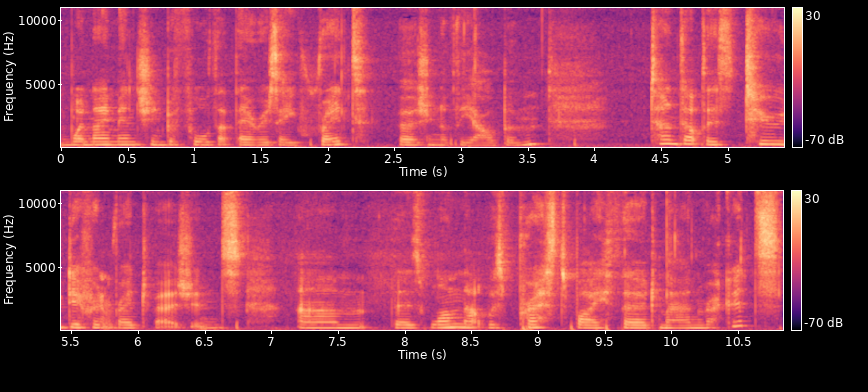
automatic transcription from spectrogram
when I mentioned before that there is a red version of the album, turns out there's two different red versions um, there's one that was pressed by Third Man Records,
